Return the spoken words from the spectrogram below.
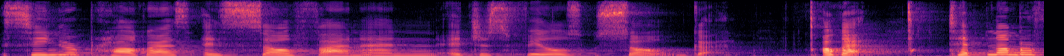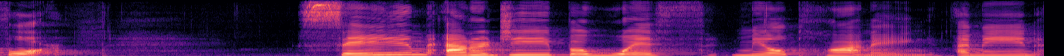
Seeing your progress is so fun and it just feels so good. Okay, Tip number four same energy, but with meal planning. I mean,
